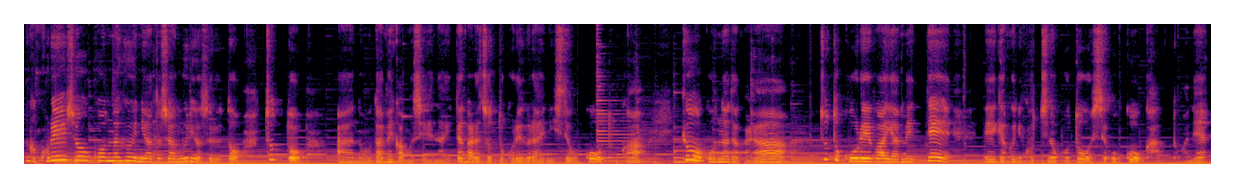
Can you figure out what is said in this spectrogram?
なんかこれ以上こんな風に私は無理をするとちょっとあのダメかもしれない。だからちょっとこれぐらいにしておこうとか今日はこんなだからちょっとこれはやめて、え、逆にこっちのことをしておこうかとかね。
